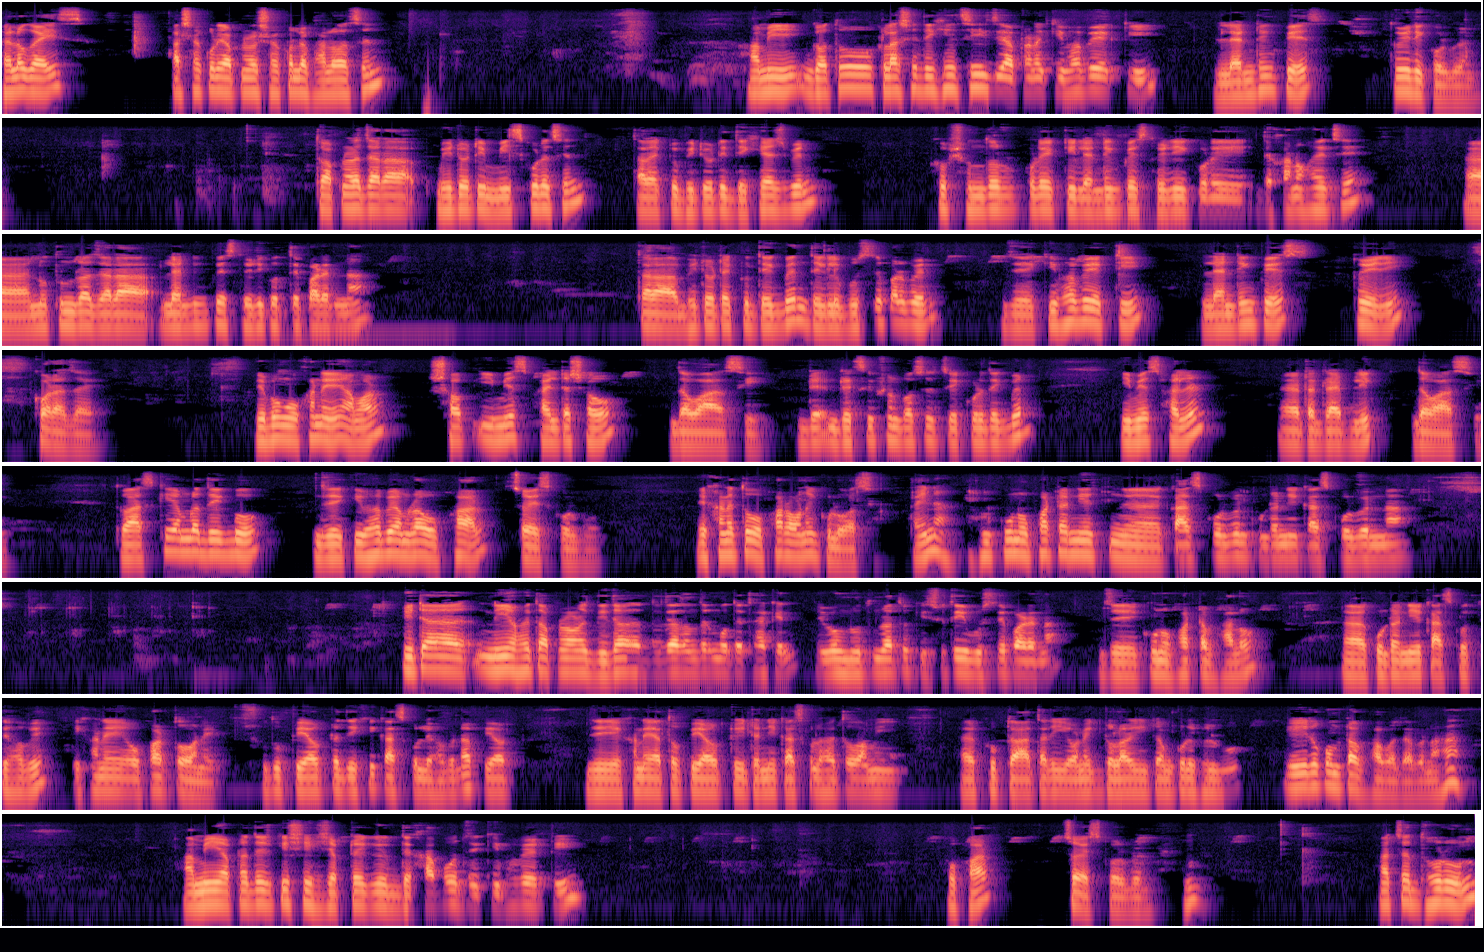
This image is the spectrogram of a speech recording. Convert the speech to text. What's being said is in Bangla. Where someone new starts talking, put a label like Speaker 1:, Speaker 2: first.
Speaker 1: হ্যালো গাইস আশা করি আপনারা সকলে ভালো আছেন। আমি গত ক্লাসে দেখিয়েছি যে আপনারা কীভাবে একটি ল্যান্ডিং পেজ তৈরি করবেন। তো আপনারা যারা ভিডিওটি মিস করেছেন, তারা একটু ভিডিওটি দেখে আসবেন। খুব সুন্দর করে একটি ল্যান্ডিং পেজ তৈরি করে দেখানো হয়েছে। নতুনরা যারা ল্যান্ডিং পেজ তৈরি করতে পারেন না, তারা ভিডিওটা একটু দেখবেন, দেখলে বুঝতে পারবেন যে কীভাবে একটি ল্যান্ডিং পেজ তৈরি করা যায়। এবং ওখানে আমার সব ইমেজ ফাইলটা সহ দেওয়া আছে। ডেসক্রিপশন বক্সে চেক করে দেখবেন। ইমেজ ফাইলের একটা ড্রাইভ লিঙ্ক দেওয়া আছে। তো আজকে আমরা দেখব যে কীভাবে আমরা অফার চয়েস করব। এখানে তো অফার অনেকগুলো আছে, তাই না? এখন কোন অফারটা নিয়ে কাজ করবেন, কোনটা নিয়ে কাজ করবেন না? এটা নিয়ে হয়তো আপনারা অনেক দ্বিধা, দ্বিধাদ্বন্দ্বের মধ্যে থাকেন এবং নতুনরা তো কিছুতেই বুঝতে পারে না যে কোন অফারটা ভালো কোনটা নিয়ে কাজ করতে হবে। এখানে অফার তো অনেক। শুধু পে আউটটা দেখে কাজ করলে হবে না। পে আউট যে এখানে এত পে আউট এটা নিয়ে কাজ করলে হয়তো আমি খুব তাড়াতাড়ি অনেক ডলার ইনকাম করে ফেলব। এইরকমটা ভাবা যাবে না হ্যাঁ? আমি আপনাদেরকে সেই হিসাবটা দেখাবো যে কীভাবে একটি অফার চয়েস করবেন। হুম? আচ্ছা ধরুন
